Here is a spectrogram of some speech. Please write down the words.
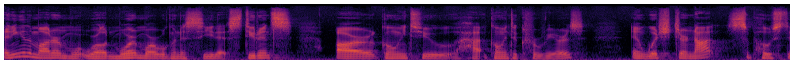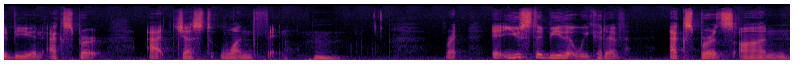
I think in the modern world, more and more we're going to see that students are going to ha- go into careers in which they're not supposed to be an expert at just one thing. Right. It used to be that we could have experts on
